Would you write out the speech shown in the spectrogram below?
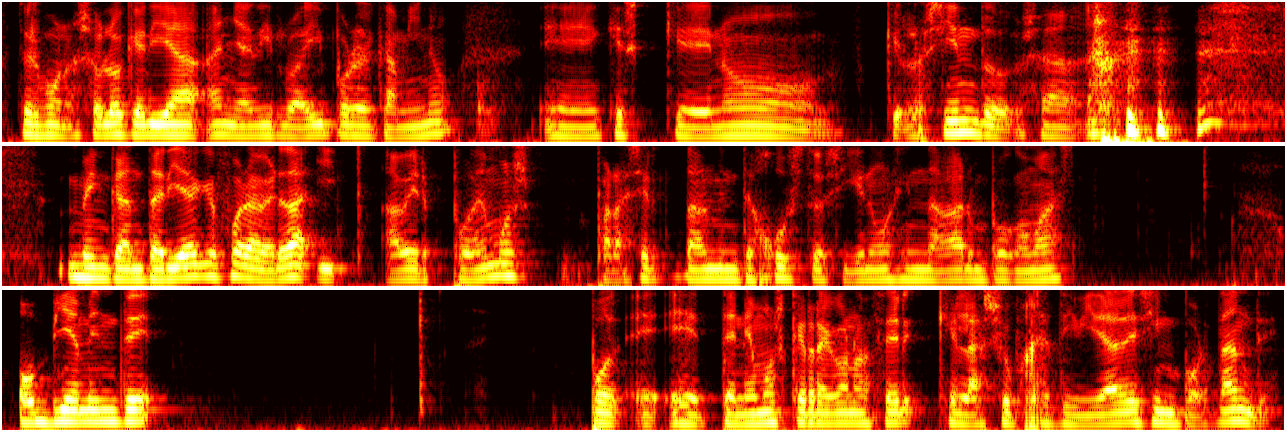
Entonces, bueno, solo quería añadirlo ahí por el camino, eh, que es que no, que lo siento, o sea, me encantaría que fuera verdad. Y, a ver, podemos, para ser totalmente justos, si queremos indagar un poco más, obviamente eh, eh, tenemos que reconocer que la subjetividad es importante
